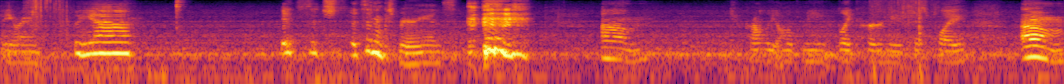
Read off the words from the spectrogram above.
anyway, yeah, it's it's it's an experience. um, you probably all me like heard me just play. Um,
